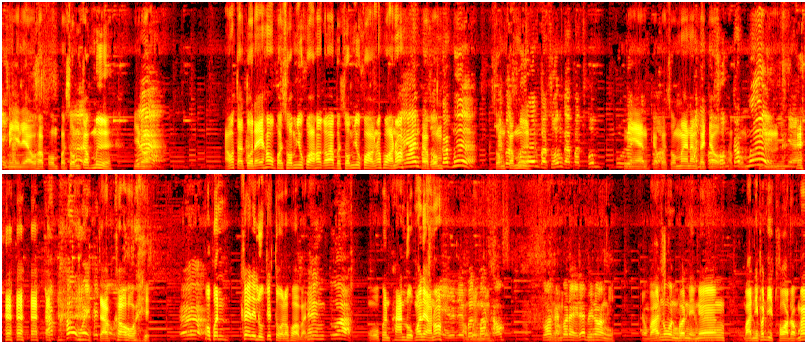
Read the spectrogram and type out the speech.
นี่นี่แล้วครับ ผมผสมกับมือพี่น้องาเอาแต่ตัวใดเฮาผสมอยู่ขวางเฮาก็ว่าผสมอยู่ขวางนะพ่อเนาะแม่นคผรับสผมมกับมือผสมกับมือผสมกับผสมผู้แมเล่นกับผสมมานำอันข้านี้ผเจ้าสมครับกับผมมืออืมนี่เนี่ยจับเข้าไว้ข้จับเข้าไว้เออโอ้เพิ่นเคยได้ลูกจักตัวแล้วพ่อบัดหนี้นึ่งตัวโอ้เพิ่นผ่านลูกมาแล้วเนาะนี่เดี๋ยวเอาเบิ่งเบิ่งมาเบิ่งเขาตัวกันบ่ได้เด้อพี่น้องนี่ จังหวะนู่นเพิ่นนี่หนึ่งบัดนี้เพิ่นสิถอดออกมา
